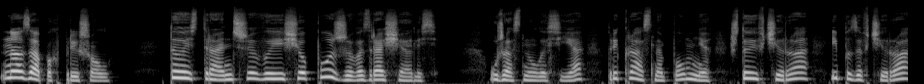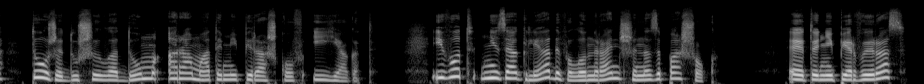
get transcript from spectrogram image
«На запах пришел», «То есть раньше вы еще позже возвращались?» Ужаснулась я, прекрасно помня, что и вчера, и позавчера тоже душила дом ароматами пирожков и ягод. И вот не заглядывал он раньше на запашок. «Это не первый раз?»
